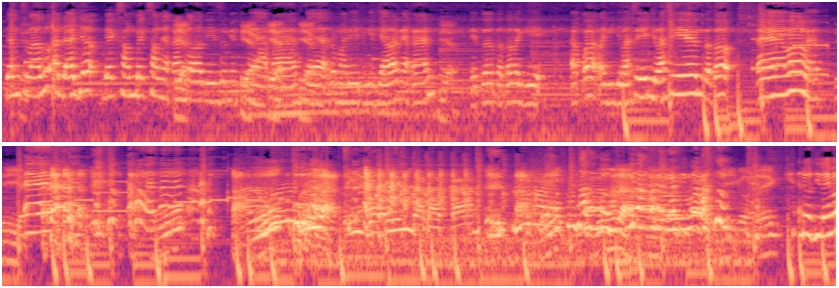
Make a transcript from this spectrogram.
dan selalu ada aja back sound back sound ya kan Iya. kalau di Zoom meeting Iya, ya iya, kan iya. kayak rumah di pinggir jalan ya kan. iya Itu Toto lagi apa lagi jelasin jelasin Toto eh lelet iya eh tahu bulat langsung hilang konsentrasi gue langsung aduh dilema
